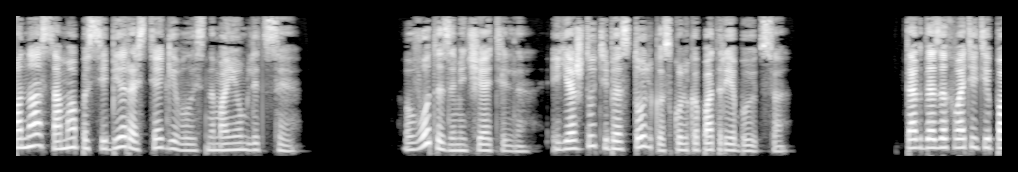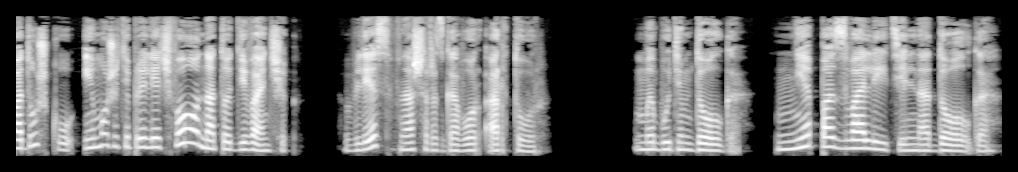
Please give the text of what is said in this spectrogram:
она сама по себе растягивалась на моем лице. Вот и замечательно. Я жду тебя столько, сколько потребуется. Тогда захватите подушку и можете прилечь вон на тот диванчик. Влез в наш разговор Артур. Мы будем долго, непозволительно долго.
